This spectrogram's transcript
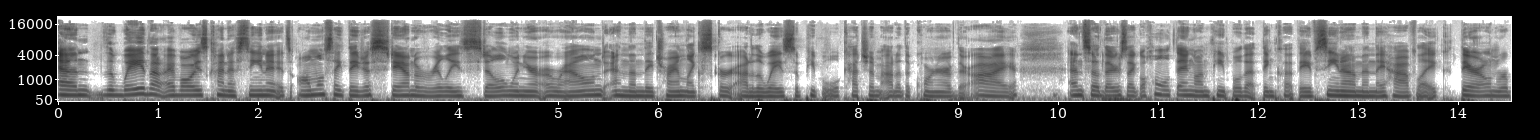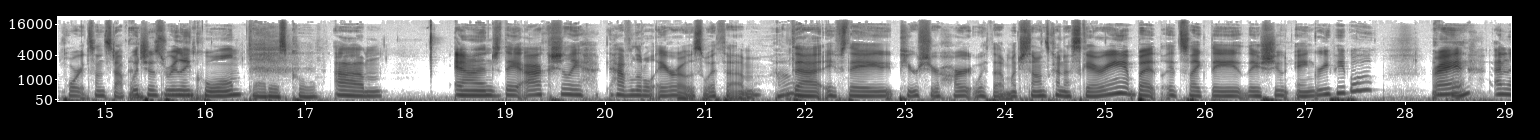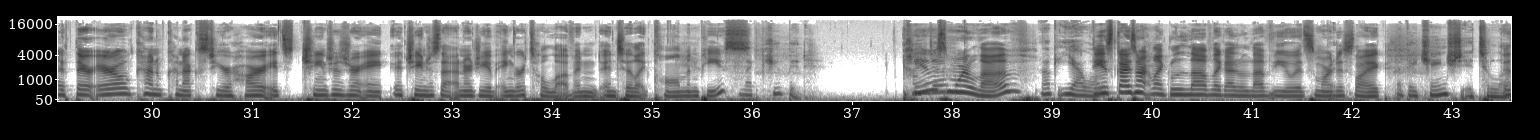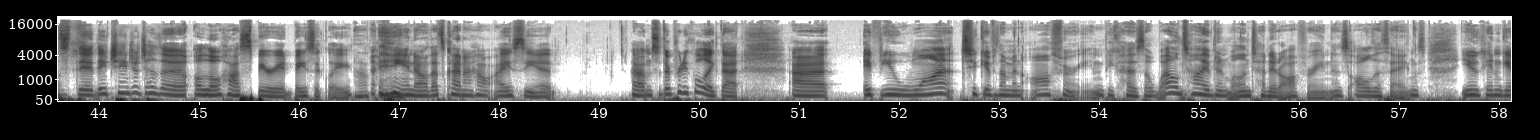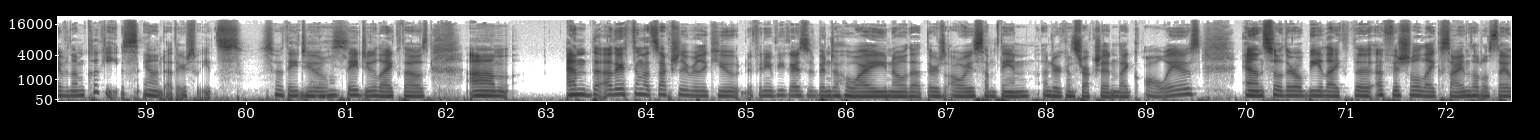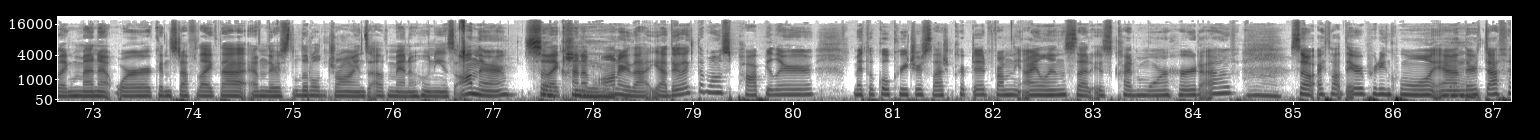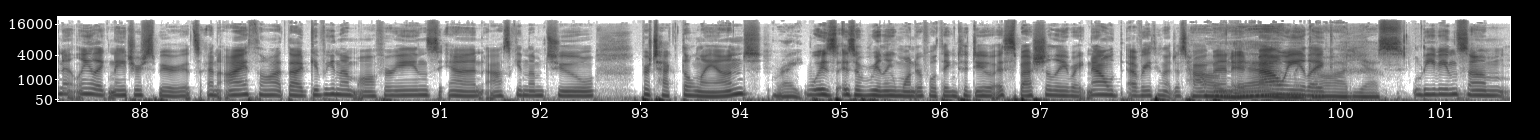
And the way that I've always kind of seen it, it's almost like they just stand really still when you're around, and then they try and like skirt out of the way so people will catch them out of the corner of their eye. And so there's like a whole thing on people that think that they've seen them and they have like their own reports and stuff, which is really cool. That is cool. Um, and they actually have little arrows with them Oh. that if they pierce your heart with them, which sounds kind of scary, but it's like they they shoot angry people, right? Okay. And if their arrow kind of connects to your heart, it changes your it changes that energy of anger to love and into like calm and peace. Like Cupid. He was kinda? more love. Okay. Yeah. Well, These guys aren't like love, like I love you. It's more just like but they changed it to love. it's the they change it to the aloha spirit, basically. Okay. you know, that's kind of how I see it. Um, so they're pretty cool like that. Uh, if you want to give them an offering, because a well-timed and well-intended offering is all the things, you can give them cookies and other sweets. So they do Nice. they do like those. Um, and the other thing that's actually really cute, if any of you guys have been to Hawaii, you know that there's always something under construction, like always. And so there will be like the official like signs that'll say like men at work and stuff like that. And there's little drawings of Menehunes on there So to like kind of honor that. Yeah, they're like the most popular mythical creature slash cryptid from the islands that is kind of more heard of. Ah. So I thought they were pretty cool and Yeah. they're definitely like nature spirits. And I thought that giving them offerings and asking them to protect the land right. was is a really wonderful thing to do, especially right now everything that just happened oh, in Maui, my like God, yes. leaving some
